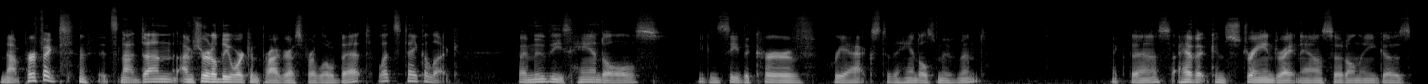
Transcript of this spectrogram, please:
not perfect. it's not done. I'm sure it'll be work in progress for a little bit. Let's take a look. If I move these handles, you can see the curve reacts to the handles movement like this. I have it constrained right now, so it only goes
